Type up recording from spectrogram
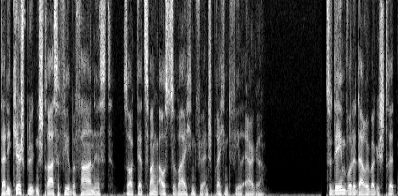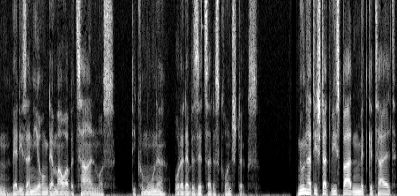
Da die Kirschblütenstraße viel befahren ist, sorgt der Zwang auszuweichen für entsprechend viel Ärger. Zudem wurde darüber gestritten, wer die Sanierung der Mauer bezahlen muss, die Kommune oder der Besitzer des Grundstücks. Nun hat die Stadt Wiesbaden mitgeteilt,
